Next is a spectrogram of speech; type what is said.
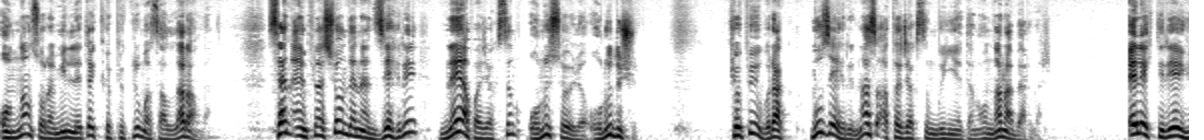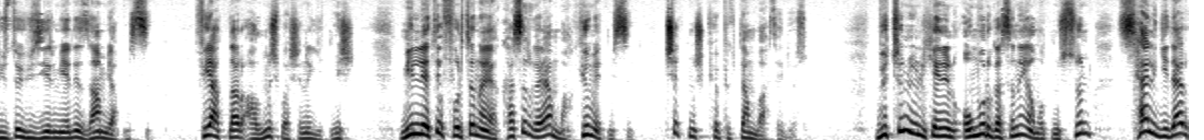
Ondan sonra millete köpüklü masallar anlat. Sen enflasyon denen zehri ne yapacaksın onu söyle, onu düşün. Köpüğü bırak. Bu zehri nasıl atacaksın bünyeden ondan haber ver. Elektriğe yüzde 127 zam yapmışsın. Fiyatlar almış başını gitmiş. Milleti fırtınaya, kasırgaya mahkum etmişsin. Çıkmış köpükten bahsediyorsun. Bütün ülkenin omurgasını yamutmuşsun. Sel gider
